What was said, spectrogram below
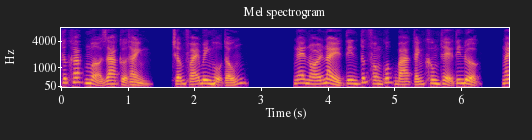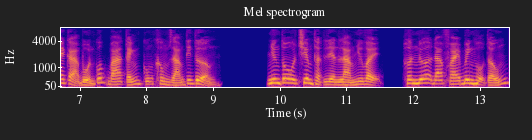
tức khắc mở ra cửa thành, chấm phái binh hộ tống. Nghe nói này tin tức phong quốc bá tánh không thể tin được, ngay cả bổn quốc bá tánh cũng không dám tin tưởng. Nhưng Tô Chiêm thật liền làm như vậy, hơn nữa đã phái binh hộ tống,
